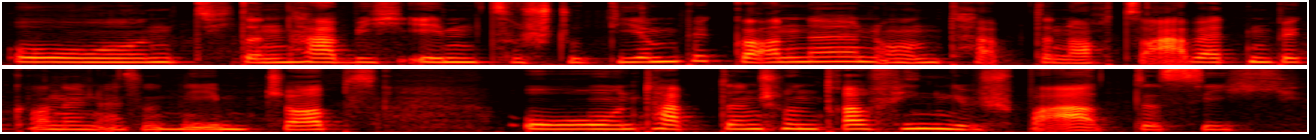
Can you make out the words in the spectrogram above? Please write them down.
Und dann habe ich eben zu studieren begonnen und habe dann auch zu arbeiten begonnen, also Nebenjobs. Und habe dann schon darauf hingespart, dass ich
